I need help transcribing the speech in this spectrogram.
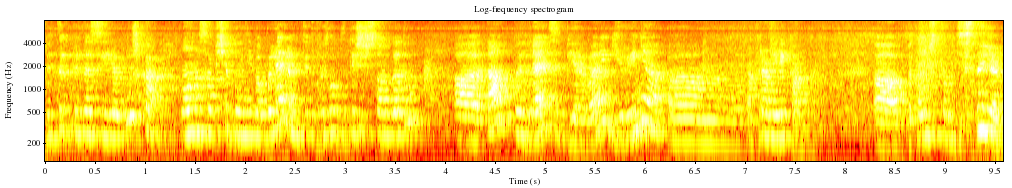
«Принцесса и лягушка», он у нас вообще был не популярен, вышел в 2006 году. А, там появляется первая героиня э, афроамериканка. А, потому что у Диснея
